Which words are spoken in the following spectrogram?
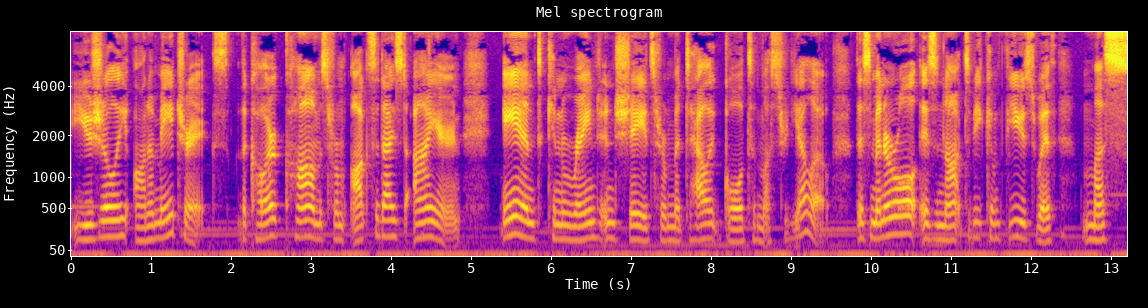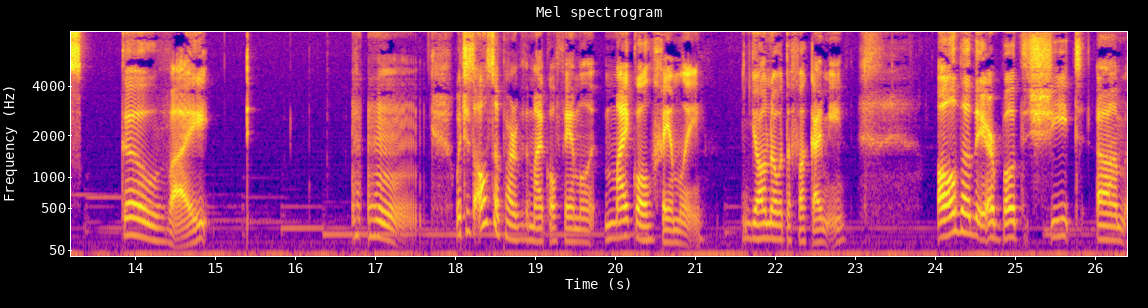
usually on a matrix. The color comes from oxidized iron and can range in shades from metallic gold to mustard yellow. This mineral is not to be confused with muscovite, which is also part of the Michael family. Michael family. Y'all know what the fuck I mean. Although they are both sheet um,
